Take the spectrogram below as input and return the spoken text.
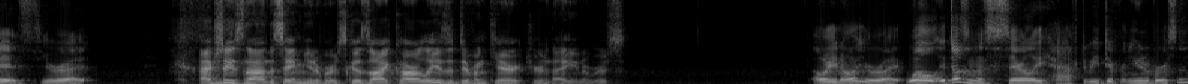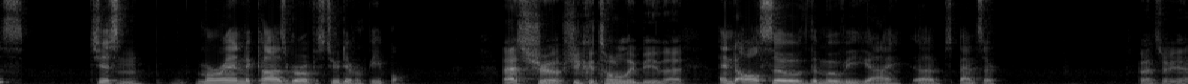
is. You're right. actually it's not in the same universe because iCarly is a different character in that universe Oh, you know what? You're right. Well, it doesn't necessarily have to be different universes. Just Mm-hmm. Miranda Cosgrove is two different people, that's true she could totally be that and also the movie guy, uh, Spencer, Spencer yeah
